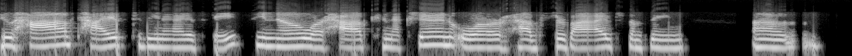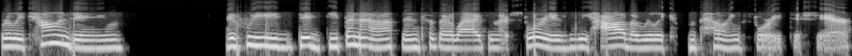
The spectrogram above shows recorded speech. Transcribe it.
who have ties to the United States, you know, or have connection or have survived something um, really challenging, if we dig deep enough into their lives and their stories, we have a really compelling story to share.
